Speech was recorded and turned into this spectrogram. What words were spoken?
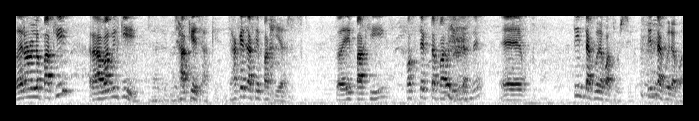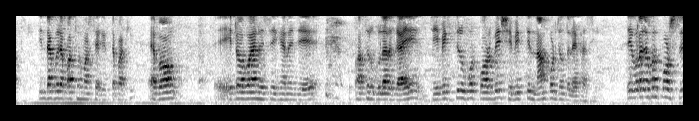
তৈরন হলো পাখি, আর আবাবিল কি? ঝাঁকে ঝাঁকে ঝাঁকে ঝাঁকে পাখি আসছে। তো এই পাখি, প্রত্যেকটা পাখির কাছে তিনটা করে পাথর ছিল, তিনটা করে পাথর, তিনটা করে পাথর মারছে এক একটা পাখি। এবং এটাও বয়ান হয়েছে এখানে যে পাথরগুলার গায়ে যে ব্যক্তির উপর পড়বে, সে ব্যক্তির নাম পর্যন্ত লেখা ছিল। তো এগুলা যখন পড়ছে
